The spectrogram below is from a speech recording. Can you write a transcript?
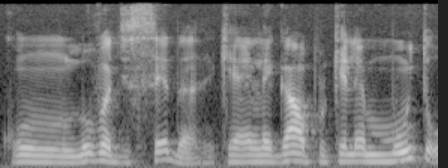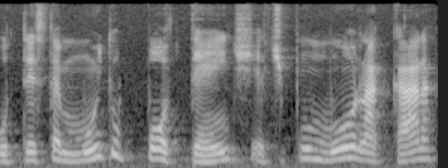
com luva de seda, que é legal porque ele é muito, o texto é muito potente, é tipo um murro na cara,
